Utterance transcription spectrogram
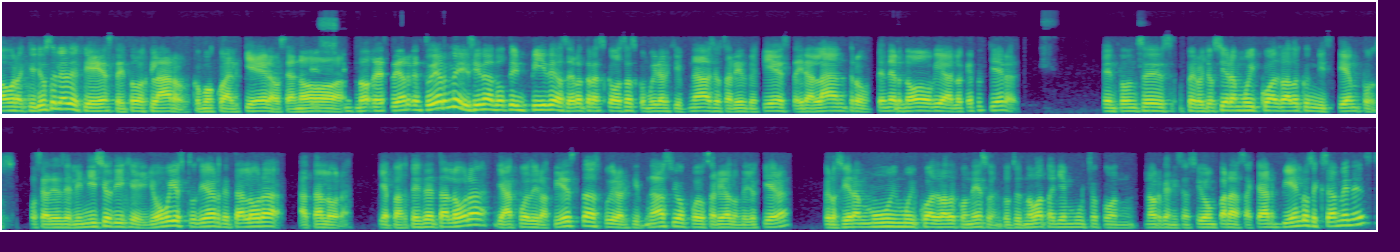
Ahora, que yo salía de fiesta y todo, claro, como cualquiera, o sea, no, no estudiar, estudiar medicina no te impide hacer otras cosas como ir al gimnasio, salir de fiesta, ir al antro, tener novia, lo que tú quieras. Entonces, pero yo sí era muy cuadrado con mis tiempos. O sea, desde el inicio dije, yo voy a estudiar de tal hora a tal hora. Y a partir de tal hora ya puedo ir a fiestas, puedo ir al gimnasio, puedo salir a donde yo quiera. Pero sí era muy, muy cuadrado con eso. Entonces no batallé mucho con la organización para sacar bien los exámenes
